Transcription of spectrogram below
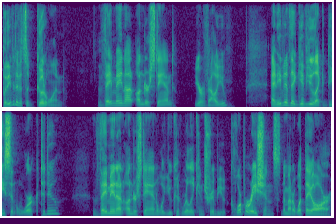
but even if it's a good one, they may not understand your value. And even if they give you like decent work to do, they may not understand what you could really contribute. Corporations, no matter what they are,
